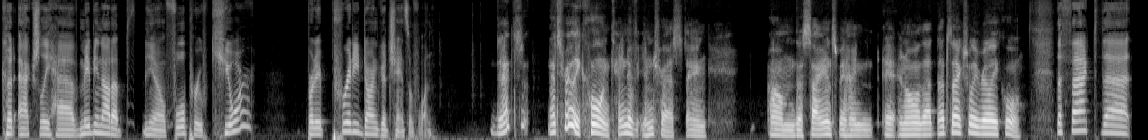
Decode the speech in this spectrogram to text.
could actually have maybe not a you know foolproof cure but a pretty darn good chance of one That's that's really cool and kind of interesting. Um, the science behind it and all that. That's actually really cool. the fact that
